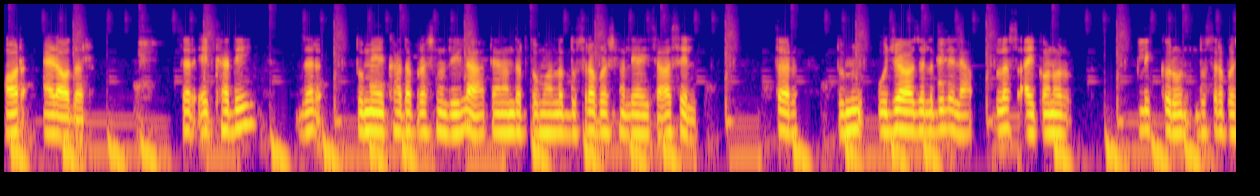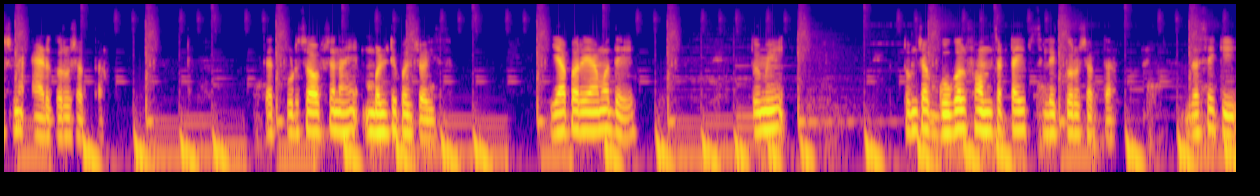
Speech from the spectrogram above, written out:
or add other जर एखादी जर तुम्ही एखादा प्रश्न लिहिला त्यानंतर तुम्हाला दुसरा प्रश्न लिहायचा असेल तर तुम्ही उजव्या बाजूला दिलेल्या प्लस आयकॉनवर क्लिक करून दुसरा प्रश्न ॲड करू शकता. त्यात पुढचा ऑप्शन आहे मल्टिपल चॉईस या पर्यायामध्ये तुम्ही तुमच्या गुगल फॉर्मचा टाईप सिलेक्ट करू शकता. जसे की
